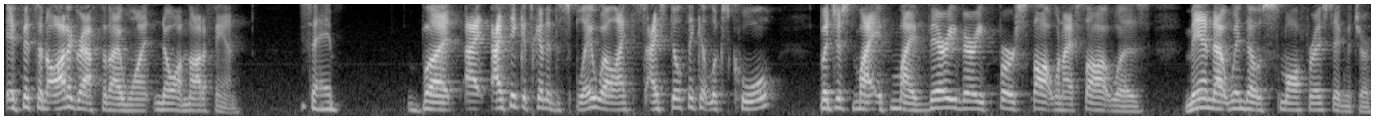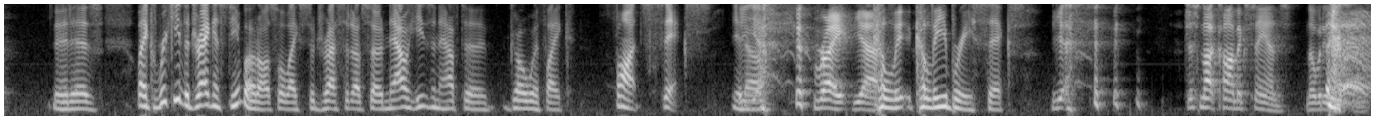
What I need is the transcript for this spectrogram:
if it's an autograph that I want, no, I'm not a fan. Same. But I, I think it's going to display well. I, I still think it looks cool. But just my if my very very first thought when I saw it was, man, that window's small for a signature. It is. Like Ricky the Dragon Steamboat also likes to dress it up, so now he's gonna have to go with like font six, you know, Yeah, right. Yeah, Cali- Calibri six. yeah. just not Comic Sans. Nobody that.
